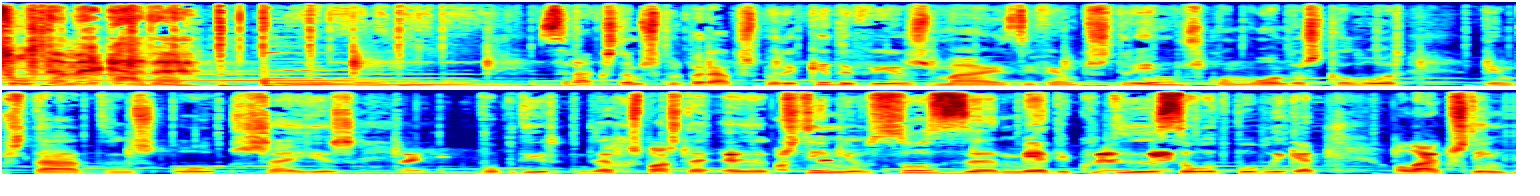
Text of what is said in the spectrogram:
Consulta marcada. Será que estamos preparados para cada vez mais eventos extremos, como ondas de calor, tempestades ou cheias? Vou pedir a resposta a Agostinho Souza, médico de saúde pública. Olá, Agostinho.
